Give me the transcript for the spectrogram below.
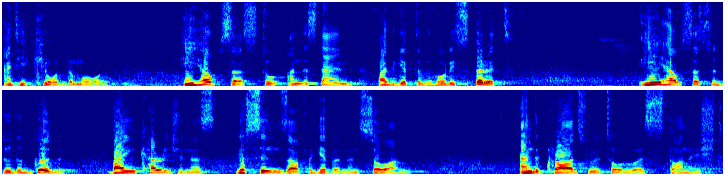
and he cured them all. He helps us to understand by the gift of the Holy Spirit. He helps us to do the good by encouraging us, your sins are forgiven, and so on. And the crowds, we were told, were astonished.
